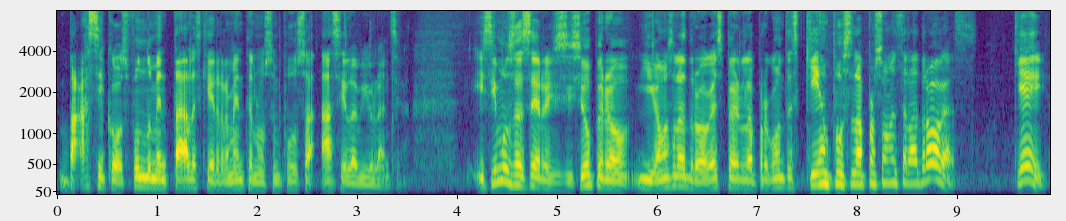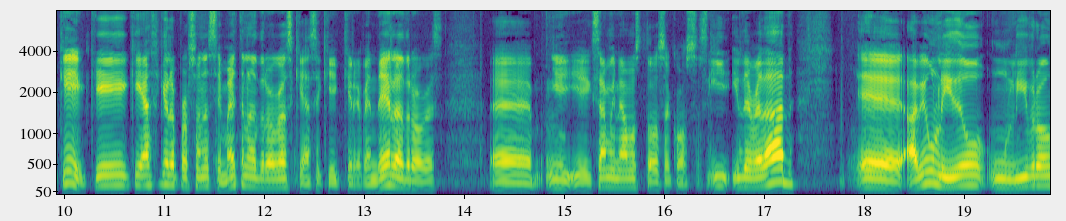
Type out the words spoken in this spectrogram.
básicos, fundamentales que realmente nos impulsa hacia la violencia. Hicimos ese ejercicio, pero llegamos a las drogas, pero la pregunta es, ¿qué impulsa a las personas a las drogas? ¿Qué? ¿Qué? ¿Qué, qué hace que la persona se meta en las drogas? ¿Qué hace que quiere vender las drogas? Eh, y, examinamos todas esas cosas. Y, de verdad, eh, había un libro, un libro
